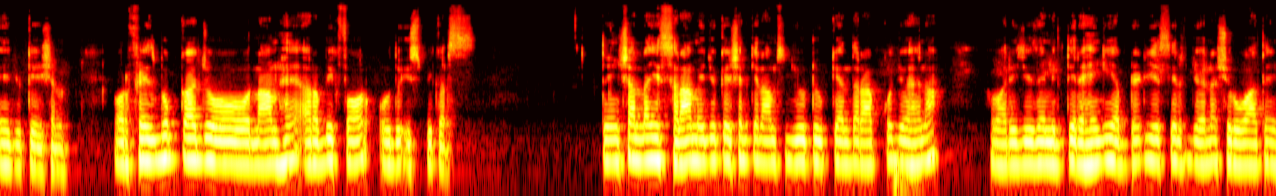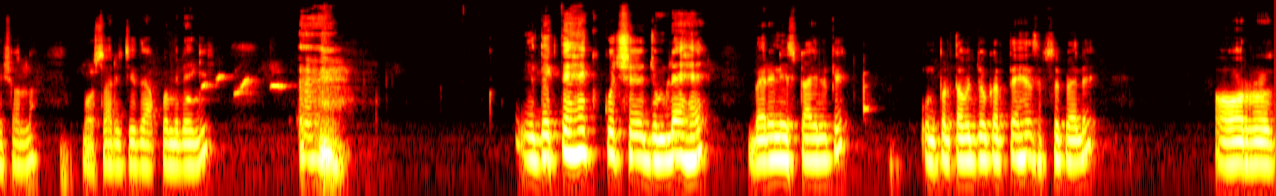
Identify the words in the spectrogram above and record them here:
education. اور فیس بک کا جو نام ہے، عربک فار اردو اسپیکرس تو انشاءاللہ یہ سلام ایجوکیشن کے نام سے یوٹیوب کے اندر آپ کو جو ہے نا ہماری چیزیں ملتی رہیں گی اپڈیٹ یہ صرف جو ہے نا شروعات ہے انشاءاللہ، بہت ساری چیزیں آپ کو ملیں گی۔ یہ دیکھتے ہیں کچھ جملے ہیں بیرین اسٹائل کے، ان پر توجہ کرتے ہیں سب سے پہلے، اور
